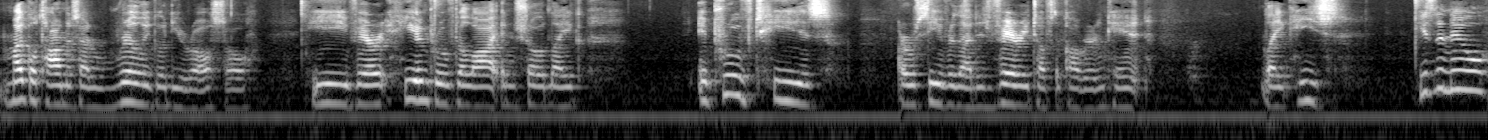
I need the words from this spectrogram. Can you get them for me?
Michael Thomas had a really good year also. He very he improved a lot and showed like improved he's a receiver that is very tough to cover and can't like he's he's the new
